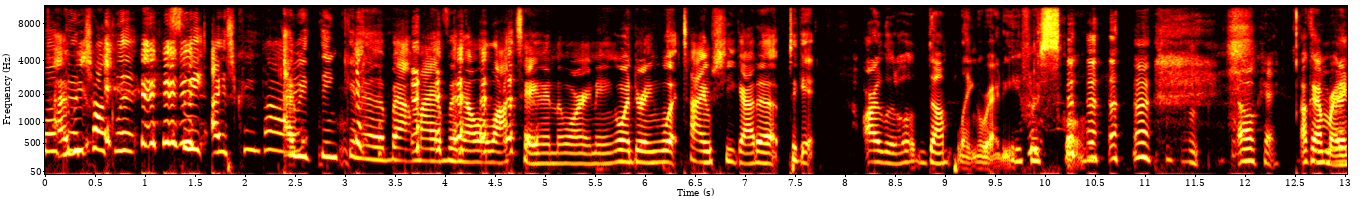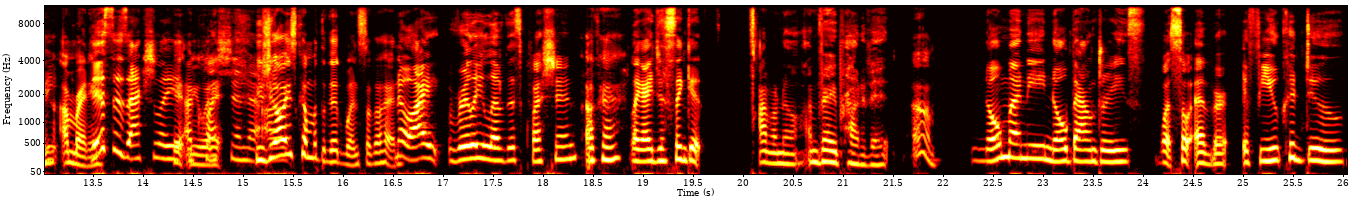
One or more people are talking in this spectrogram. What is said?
mocha be- chocolate sweet ice cream pie. I be thinking about my vanilla latte in the morning, wondering what time she got up to get our little dumpling ready for school. okay. Okay, I'm you ready. I'm ready. This is actually Hit a me with it. question that you I- always come with the good ones, so go ahead. No, I really love this question. Okay. Like I just think it I don't know. I'm very proud of it. Oh. No money, no boundaries whatsoever. If you could do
